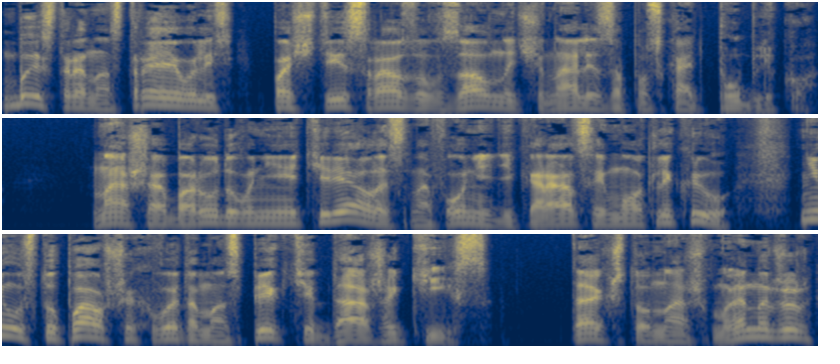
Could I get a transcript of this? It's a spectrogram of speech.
быстро настраивались, почти сразу в зал начинали запускать публику. Наше оборудование терялось на фоне декораций Мотли Крю, не уступавших в этом аспекте даже КИС. Так что наш менеджер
